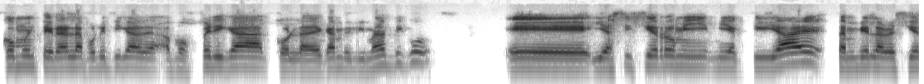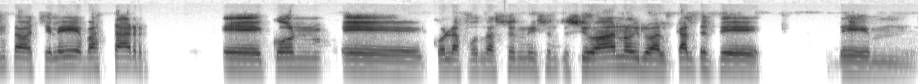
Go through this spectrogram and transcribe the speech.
cómo integrar la política atmosférica con la de cambio climático. Eh, y así cierro mi, mi actividades. También la presidenta Bachelet va a estar eh, con, con la Fundación de Horizonte Ciudadano y los alcaldes de, de,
